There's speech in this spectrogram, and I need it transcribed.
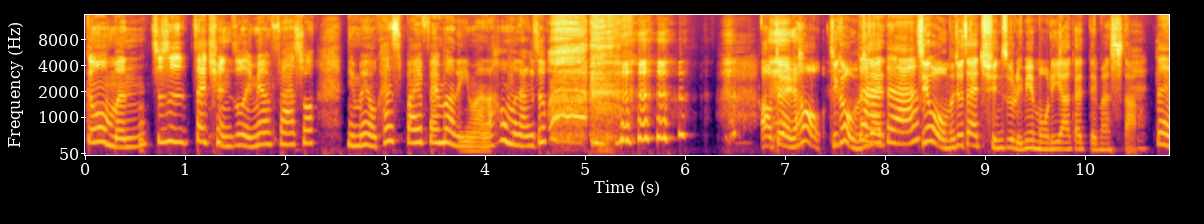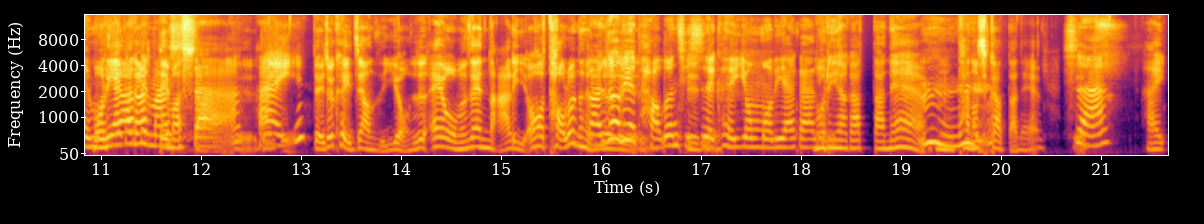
跟我们就是在群组里面发说：“你们有看《Spy Family》吗？”然后我们两个就 哦对，然后结果我们就在，对啊对啊结果我们就在群组里面摩利亚嘎 d e m a s t a 对摩利亚跟嘎 d e m a 斯 s t a 对对对嗨，对，就可以这样子用，就是哎、我们在哪里？哦，讨论的对啊，很热烈烈讨论其实也以。可以用莫利亚咖喱。盛り上がったね。嗯嗯，楽しかったね。是啊，はい。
